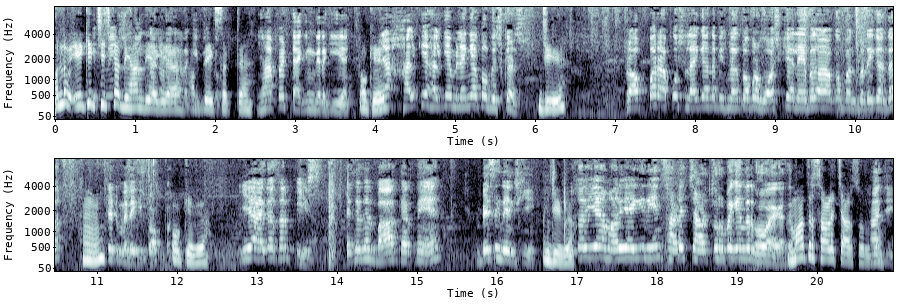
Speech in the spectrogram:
मतलब एक एक चीज़ का ध्यान दिया गया है आप देख सकते हैं। यहाँ पे टैगिंग दे रखी है। ओके। यहाँ हल्के हल्के मिलेंगे आपको विस्कर्स जी। प्रॉपर आपको सिलाई के अंदर पीस मिलेगा प्रॉपर वॉश किया लेबल और आपको बंदबरी के अंदर फिट किट मिलेगी प्रॉपर ओके भैया। ये आएगा सर पीस जैसे सर बात करते हैं। बेसिक रेंज की। जी भैया। तो सर ये हमारी आएगी रेंज साढ़े चार सौ रूपए के अंदर भाव आएगा सर। मात्र साढ़े चार सौ हाँ रूपए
